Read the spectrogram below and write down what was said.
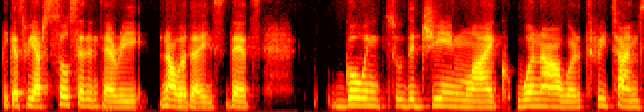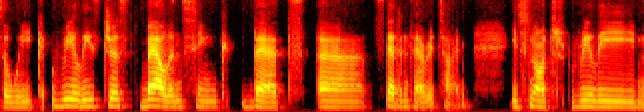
because we are so sedentary nowadays that going to the gym like one hour three times a week really is just balancing that uh, sedentary time it's not really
